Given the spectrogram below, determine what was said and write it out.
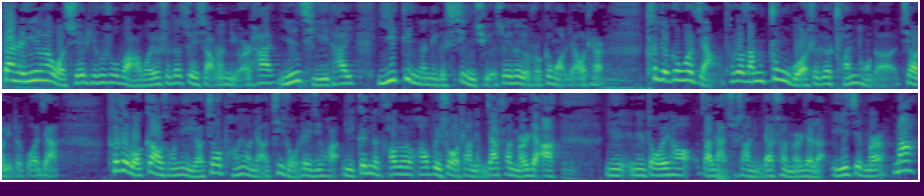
但是因为我学评书吧，我又是他最小的女儿，他引起他一定的那个兴趣，所以他有时候跟我聊天，他就跟我讲，他说咱们中国是个传统的教育的国家。他说我告诉你要交朋友，你要记住我这句话。你跟着好比好比说我上你们家串门去啊，你你窦维涛，咱俩去上你们家串门去了，一进门，妈，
